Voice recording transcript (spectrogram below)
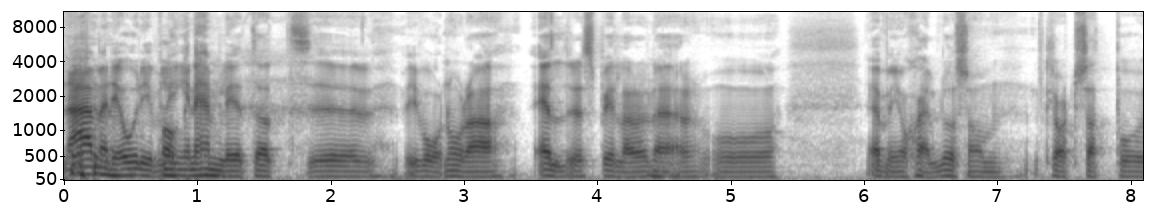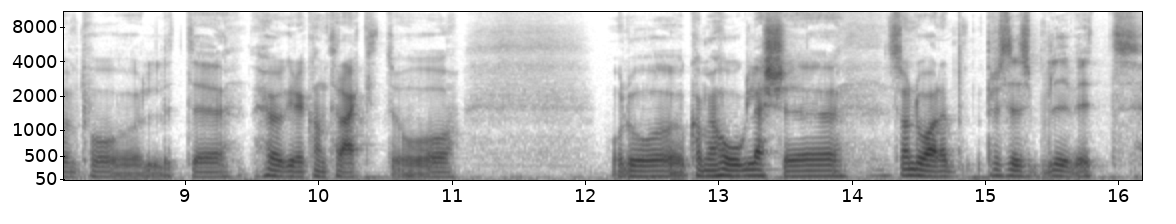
nej men det, och det är väl ingen hemlighet att eh, vi var några äldre spelare där och även jag själv då som klart satt på, på lite högre kontrakt och, och då kom jag ihåg Lesche som då hade precis blivit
